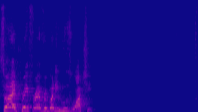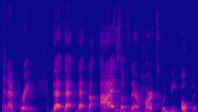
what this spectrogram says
So I pray for everybody who's watching. And I pray that, that, that the eyes of their hearts would be opened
